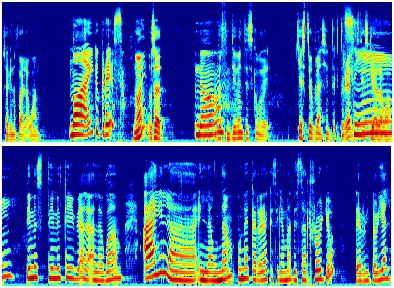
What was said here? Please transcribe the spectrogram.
O sea, que no fuera la UAM. No hay, ¿tú crees? ¿No hay? O sea, No. definitivamente es como de, ¿quieres estudiar planeación territorial? Pues Tienes que ir a la UAM. Sí, Tienes, tienes que ir a la, a la UAM. Hay en la, en la UNAM una carrera que se llama Desarrollo Territorial.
